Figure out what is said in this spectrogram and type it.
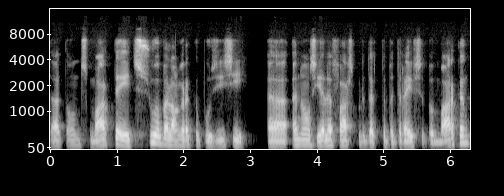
dat ons markte het so belangrike posisie uh in ons hele varsprodukte bedryf se bemarking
